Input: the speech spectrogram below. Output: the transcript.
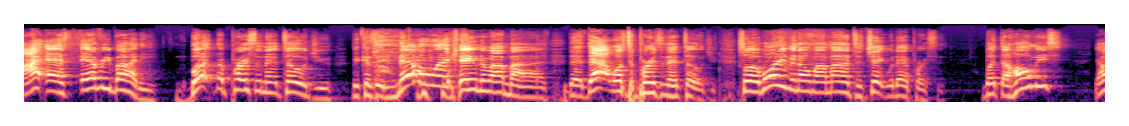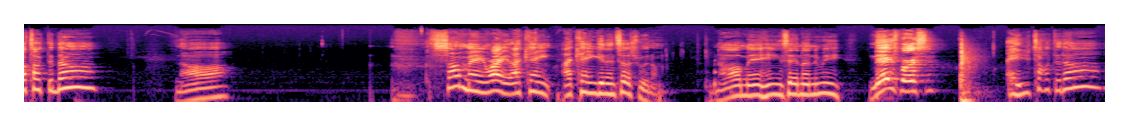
I asked everybody but the person that told you because it never would have came to my mind that that was the person that told you. So it won't even on my mind to check with that person. But the homies, y'all talk to Dom? Nah. Something ain't right. I can't I can't get in touch with him. No man, he ain't said nothing to me. Next person. Hey, you talk to Dom?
